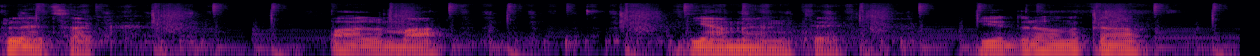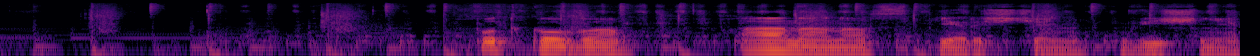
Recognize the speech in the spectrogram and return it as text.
plecak, palma, diamenty, biedronka, podkowa, ananas, pierścień, wiśnie,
